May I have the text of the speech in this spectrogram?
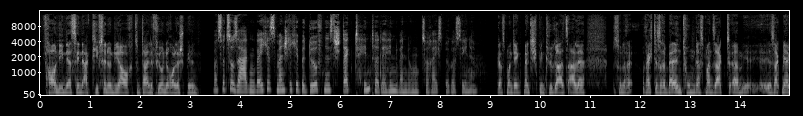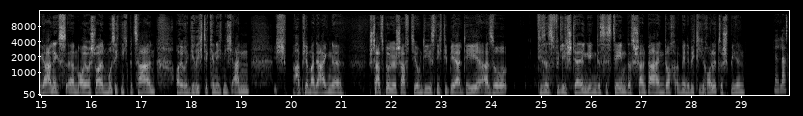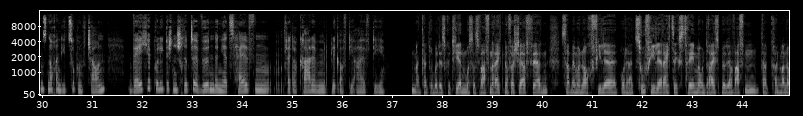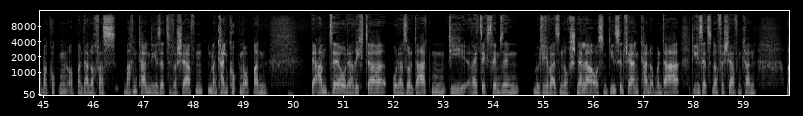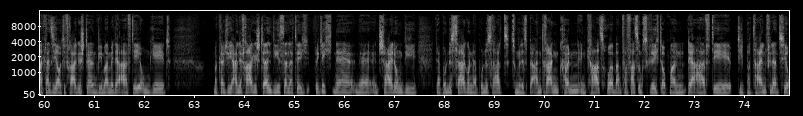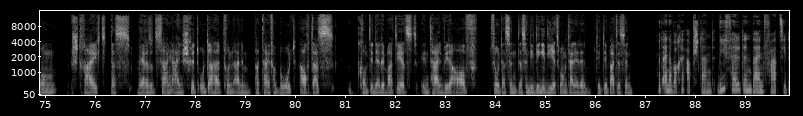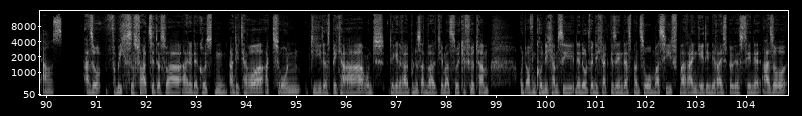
Frauen, die in der Szene aktiv sind und die auch zum Teil eine führende Rolle spielen. Was würdest du sagen, welches menschliche Bedürfnis steckt hinter der Hinwendung zur Reichsbürgerszene? Dass man denkt, Mensch, ich bin klüger als alle. So ein rechtes Rebellentum, dass man sagt, ähm, ihr sagt mir ja gar nichts, ähm, eure Steuern muss ich nicht bezahlen, eure Gerichte kenne ich nicht an. Ich habe hier meine eigene Staatsbürgerschaft hier und die ist nicht die BRD. Also dieses wirklich Stellen gegen das System, das scheint bei einem doch irgendwie eine wichtige Rolle zu spielen. Ja, lass uns noch in die Zukunft schauen. Welche politischen Schritte würden denn jetzt helfen, vielleicht auch gerade mit Blick auf die AfD? Man kann darüber diskutieren, muss das Waffenrecht noch verschärft werden. Es haben immer noch viele oder zu viele Rechtsextreme und Reichsbürger Waffen. Da kann man noch mal gucken, ob man da noch was machen kann, die Gesetze verschärfen. Man kann gucken, ob man Beamte oder Richter oder Soldaten, die rechtsextrem sind, möglicherweise noch schneller aus dem Dienst entfernen kann, ob man da die Gesetze noch verschärfen kann. Man kann sich auch die Frage stellen, wie man mit der AfD umgeht. Man kann natürlich eine Frage stellen, die ist dann natürlich wirklich eine, eine Entscheidung, die der Bundestag und der Bundesrat zumindest beantragen können in Karlsruhe beim Verfassungsgericht, ob man der AfD die Parteienfinanzierung streicht. Das wäre sozusagen ein Schritt unterhalb von einem Parteiverbot. Auch das kommt in der Debatte jetzt in Teilen wieder auf. So, das sind, das sind die Dinge, die jetzt momentan in der, der Debatte sind. Mit einer Woche Abstand, wie fällt denn dein Fazit aus? Also für mich ist das Fazit, es war eine der größten Antiterroraktionen, die das BKA und der Generalbundesanwalt jemals durchgeführt haben. Und offenkundig haben sie eine Notwendigkeit gesehen, dass man so massiv mal reingeht in die Reichsbürgerszene. Also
